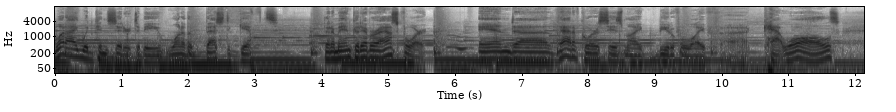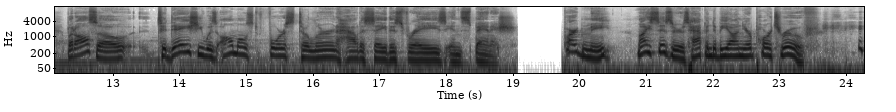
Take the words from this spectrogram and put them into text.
what I would consider to be one of the best gifts that a man could ever ask for. And uh, that, of course, is my beautiful wife, uh, Kat Walls. But also, today she was almost forced to learn how to say this phrase in Spanish. Pardon me, my scissors happen to be on your porch roof.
